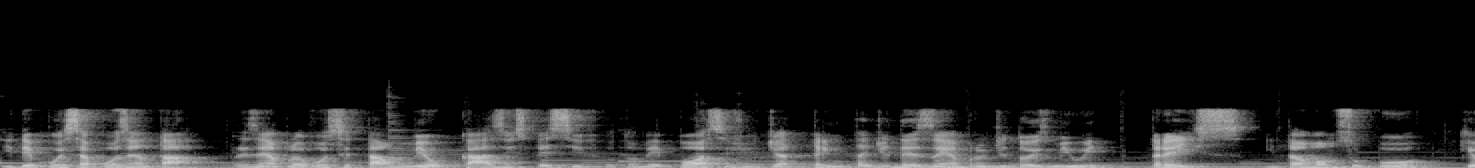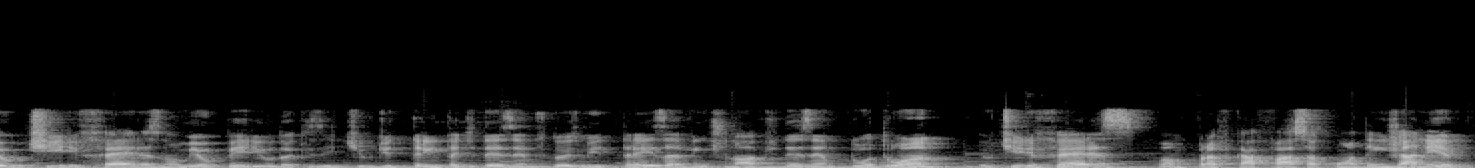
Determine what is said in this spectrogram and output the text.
e depois se aposentar, por exemplo, eu vou citar o meu caso em específico. Eu tomei posse, gente, dia 30 de dezembro de 2003. Então vamos supor que eu tire férias no meu período aquisitivo de 30 de dezembro de 2003 a 29 de dezembro do outro ano. Eu tire férias, vamos para ficar fácil a conta, em janeiro.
